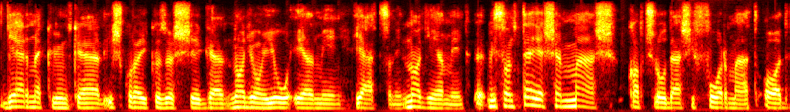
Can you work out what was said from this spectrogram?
gyermekünkkel, iskolai közösséggel nagyon jó élmény játszani, nagy élmény. Viszont teljesen más kapcsolódási formát ad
